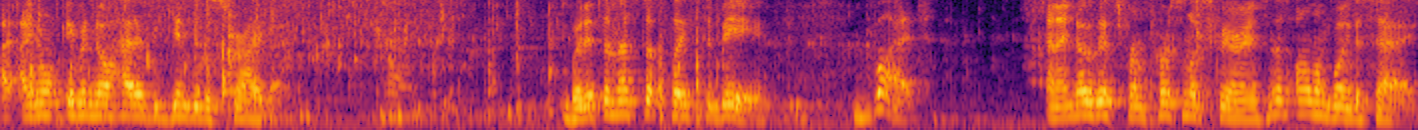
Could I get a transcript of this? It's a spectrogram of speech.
I, I don't even know how to begin to describe it but it's a messed up place to be. But, and I know this from personal experience, and that's all I'm going to say,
